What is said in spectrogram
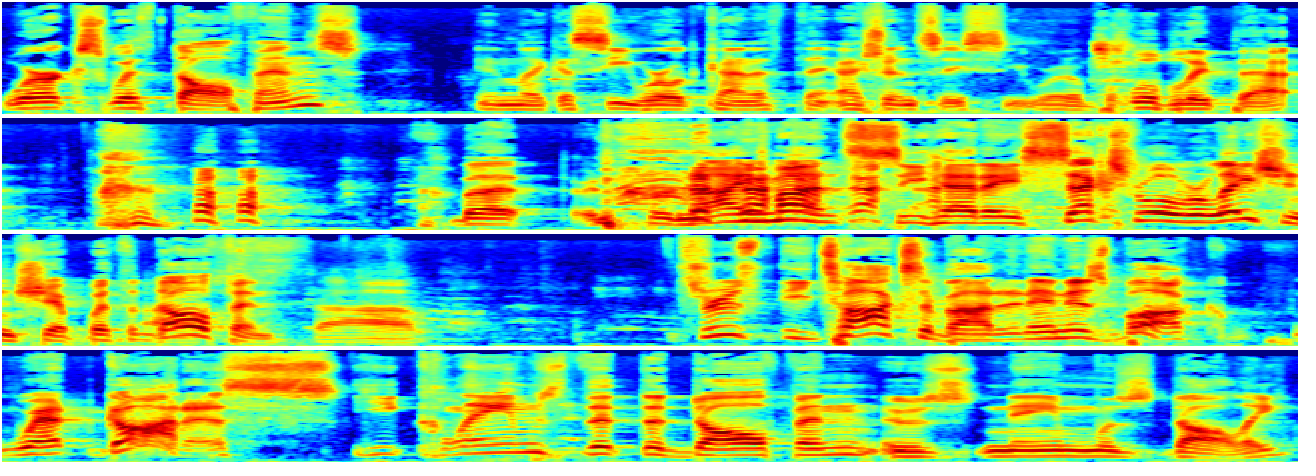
works with dolphins in like a SeaWorld kind of thing. I shouldn't say SeaWorld. We'll bleep that. But for nine months, he had a sexual relationship with a dolphin Stop. Through he talks about it in his book wet goddess. He claims that the dolphin whose name was dolly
